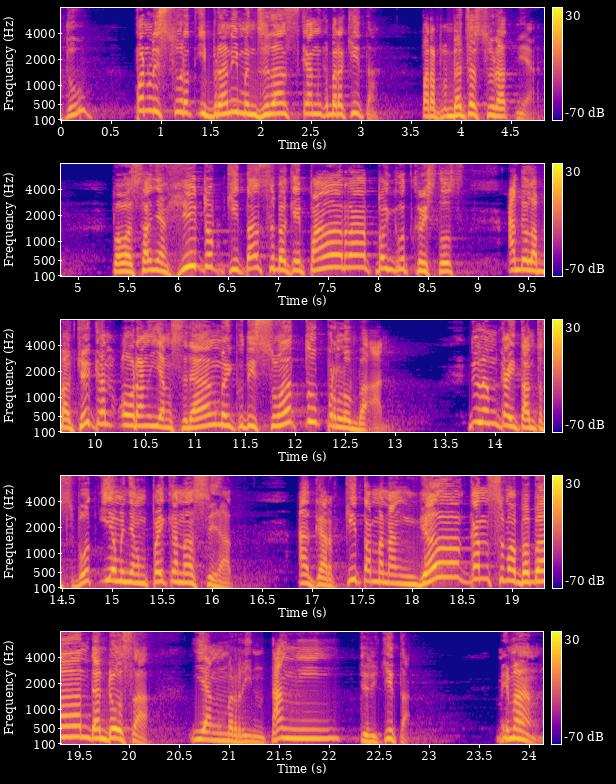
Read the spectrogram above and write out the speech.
1 penulis surat Ibrani menjelaskan kepada kita, para pembaca suratnya, bahwasanya hidup kita sebagai para pengikut Kristus adalah bagaikan orang yang sedang mengikuti suatu perlombaan dalam kaitan tersebut, ia menyampaikan nasihat agar kita menanggalkan semua beban dan dosa yang merintangi diri kita. Memang,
